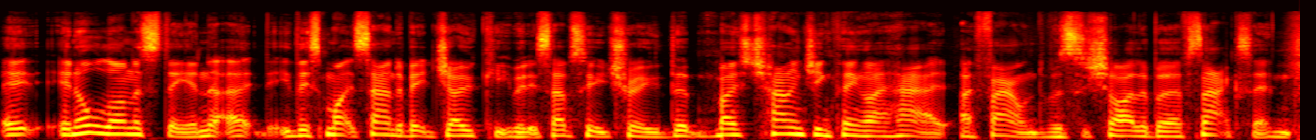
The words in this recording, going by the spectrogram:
It, in all honesty, and uh, this might sound a bit jokey, but it's absolutely true. The most challenging thing I had, I found, was Shia LaBeouf's accent.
